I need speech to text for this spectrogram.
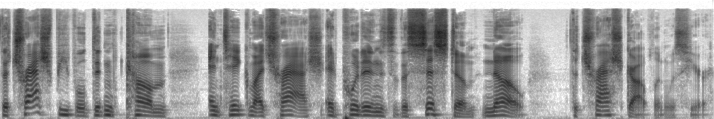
the trash people didn't come and take my trash and put it into the system. No, the trash goblin was here.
